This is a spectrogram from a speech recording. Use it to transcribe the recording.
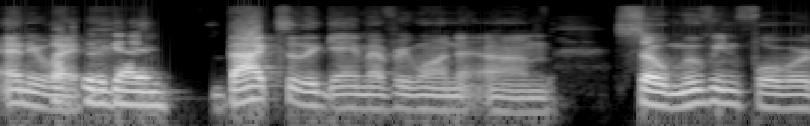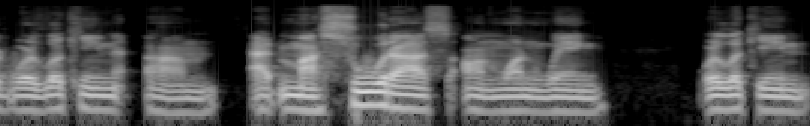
anyway, back to the game. Back to the game, everyone. Um, so moving forward, we're looking um at Masouras on one wing. We're looking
